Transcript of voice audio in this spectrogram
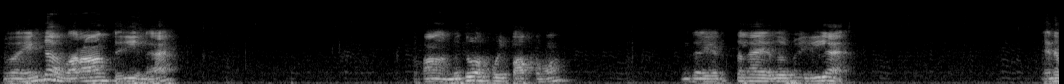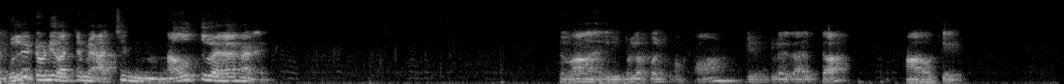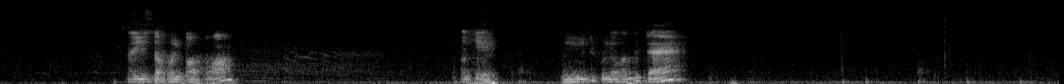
இவன் எங்க வரான்னு தெரியல. வாங்க மெதுவா போய் பார்ப்போம். இந்த இடத்துல எதுவுமே இல்லை. என்ன புல்லட் ஒண்டி வரட்டுமே. அச்சு நவுத்து வேலை நானு வாங்க இதுக்குள்ள போய் பார்ப்போம். இதுக்குள்ள ஏதாவது இருக்கா? ஆ ஓகே. நைஸா போய் பார்ப்போம். ஓகே. வீட்டுக்குள்ள வந்துட்டேன்.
